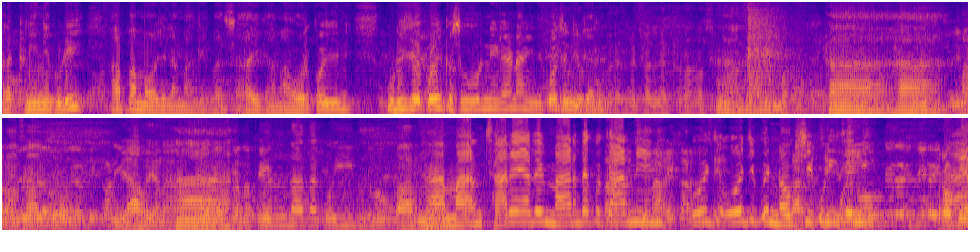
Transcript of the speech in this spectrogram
ਰੱਖਣੀ ਨਹੀਂ ਕੁੜੀ ਆਪਾਂ ਮੌਜ ਲਵਾਂਗੇ ਬਸ ਆਹੀ ਕੰਮ ਆ ਹੋਰ ਕੋਈ ਨਹੀਂ ਕੁੜੀ 'ਚ ਕੋਈ ਕਸੂਰ ਨਹੀਂ ਰਹਿਣਾ ਨਹੀਂ ਕੁਝ ਨਹੀਂ ਚੱਲ ਗੱਲ ਗੱਲ ਇਸ ਤਰ੍ਹਾਂ 16 ਸਾਲ ਉਮਰ ਆ। ਹਾਂ ਹਾਂ। 18 ਸਾਲ ਚ ਵਿਆਹ ਹੋ ਜਾਣਾ ਹਾਂ। ਵਿਆਹ ਕਰਕੇ ਦਾ ਤਾਂ ਕੋਈ ਮਤਲਬ ਕਾਰਨ ਹਾਂ ਮਾਰਨ ਸਾਰੇ ਆਦੇ ਮਾਰਨ ਦਾ ਕੋਈ ਕਾਰਨ ਨਹੀਂ ਹੈ। ਉਹ 'ਚ- ਉਹ 'ਚ ਕੋਈ ਨੌਕਸੀ ਕੁੜੀ 'ਚ ਨਹੀਂ ਰੋਟੀ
